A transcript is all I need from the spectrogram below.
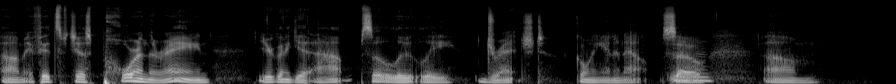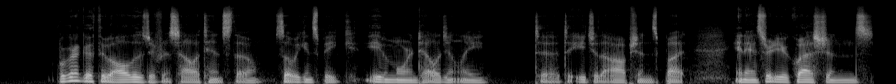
Um, if it's just pouring the rain, you're going to get absolutely drenched going in and out. So, Mhm. um, we're going to go through all those different style of tents, though, so we can speak even more intelligently to, to each of the options. But in answer to your questions,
